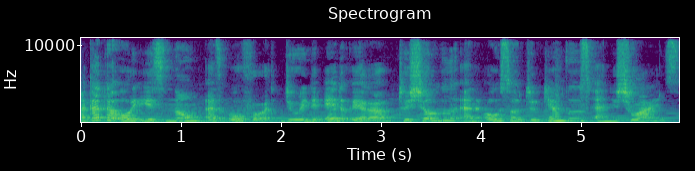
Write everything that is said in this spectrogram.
Hakata ori is known as offered during the Edo era to shogun and also to temples and shrines.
